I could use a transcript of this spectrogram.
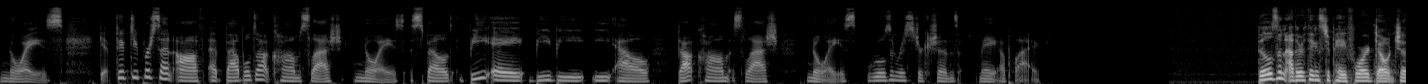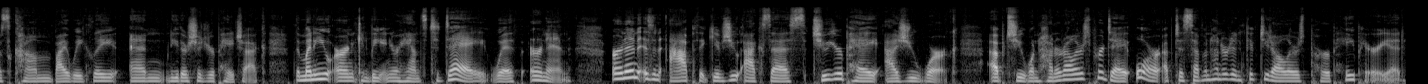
noise. Get 50% off at babbel.com slash noise, spelled B-A-B-B-E-L dot com slash noise. Rules and restrictions may apply. Bills and other things to pay for don't just come biweekly, and neither should your paycheck. The money you earn can be in your hands today with Earnin. Earnin is an app that gives you access to your pay as you work, up to $100 per day or up to $750 per pay period.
